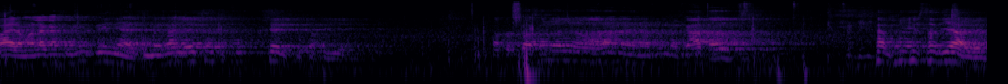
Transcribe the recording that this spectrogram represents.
Πάει ρε μαλάκα σου δεν νοιάζει. Η μεγάλη έφτασε που ξέρεις που θα πήγε. Θα προσπαθούμε όλοι να βαράνε να πούμε κάτω. Θα πηγαίνει στο διάλογο.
